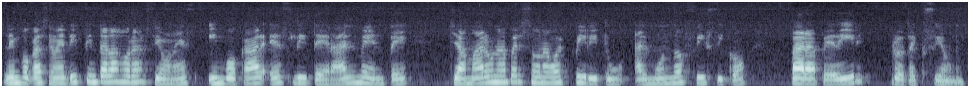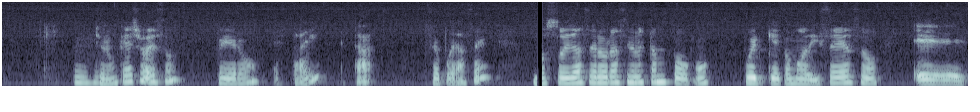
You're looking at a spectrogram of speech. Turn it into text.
La invocación es distinta a las oraciones. Invocar es literalmente llamar a una persona o espíritu al mundo físico para pedir protección. Yo nunca he hecho eso, pero está ahí, está, se puede hacer. No soy de hacer oraciones tampoco, porque como dice eso, eh,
